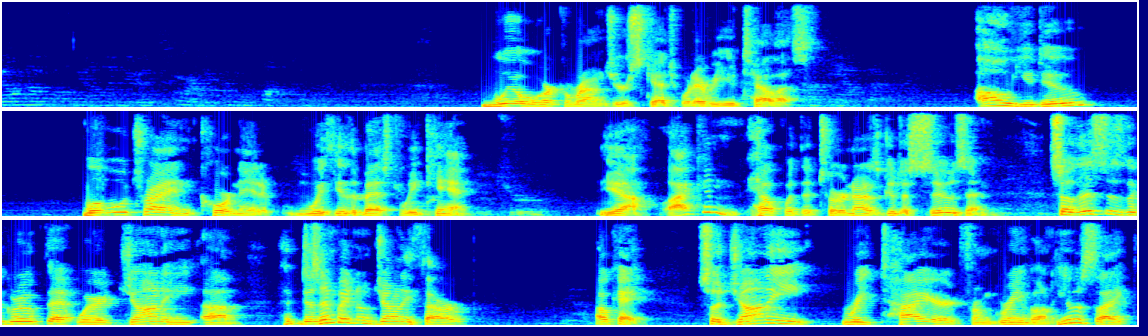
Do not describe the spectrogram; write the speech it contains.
don't know if I'll be able to do a tour because of We'll work around your sketch, whatever you tell us. Oh, you do? Well, we'll try and coordinate it with you the best we can. Yeah, I can help with the tour, not as good as Susan. So this is the group that where Johnny. Um, does anybody know Johnny Tharp? Okay, so Johnny retired from Greenville. And he was like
